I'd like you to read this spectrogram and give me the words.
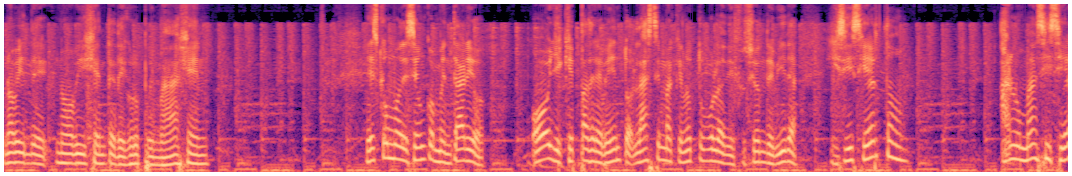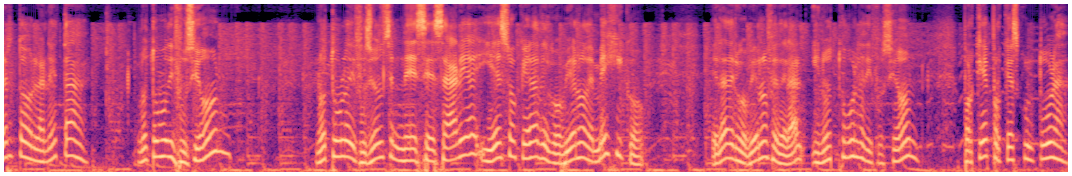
no vi, de- no vi gente de Grupo Imagen. Es como decía un comentario, oye, qué padre evento, lástima que no tuvo la difusión debida. Y sí es cierto. Ah, no más, sí es cierto, la neta. No tuvo difusión. No tuvo la difusión necesaria y eso que era del gobierno de México. Era del gobierno federal y no tuvo la difusión. ¿Por qué? Porque es cultura.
